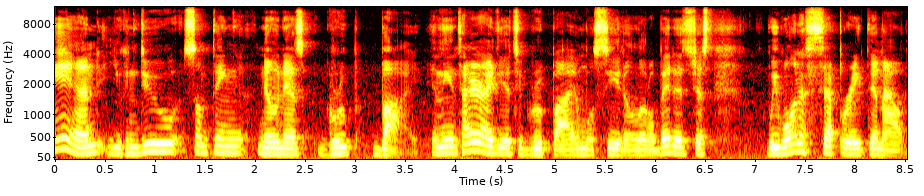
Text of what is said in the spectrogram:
and you can do something known as group by. And the entire idea to group by, and we'll see it in a little bit, is just we want to separate them out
